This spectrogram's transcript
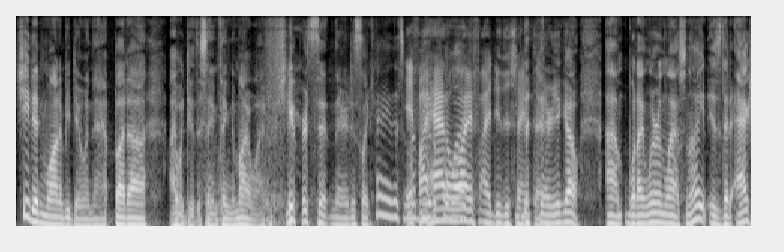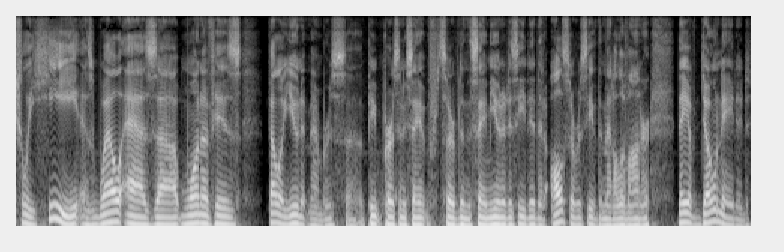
she didn't want to be doing that. But uh, I would do the same thing to my wife if she were sitting there, just like, "Hey, this." Is my If I had a wife, I'd do the same thing. there you go. Um, what I learned last night is that actually he, as well as uh, one of his fellow unit members, a pe- person who sa- served in the same unit as he did, that also received the Medal of Honor, they have donated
